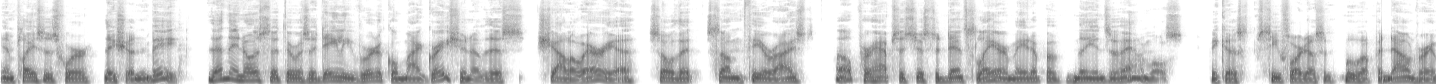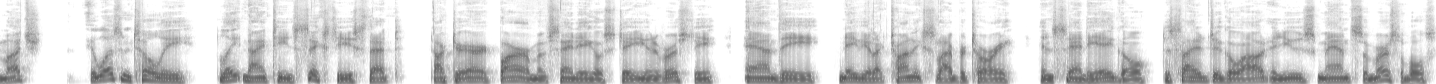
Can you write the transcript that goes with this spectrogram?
in places where they shouldn't be. Then they noticed that there was a daily vertical migration of this shallow area, so that some theorized, well, perhaps it's just a dense layer made up of millions of animals, because seafloor doesn't move up and down very much. It wasn't until the late 1960s that Dr. Eric Barham of San Diego State University and the Navy Electronics Laboratory in San Diego decided to go out and use manned submersibles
